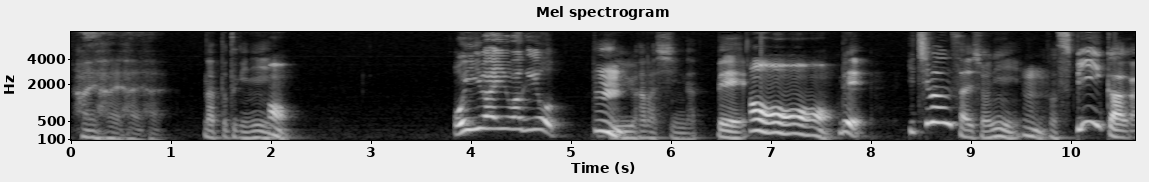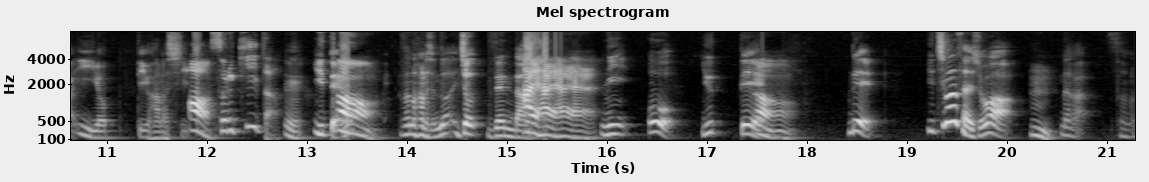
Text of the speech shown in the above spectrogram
はいはいはいはい。なった時におうお祝いをあげようってうん。いう話になって、おうおうおうおうで一番最初に、うんそのスピーカーがいいよっていう話、あ、それ聞いた？うん、言ってその話の一応前段はいはいはいはい。に、を言って、うんで一番最初はうん。なんかその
